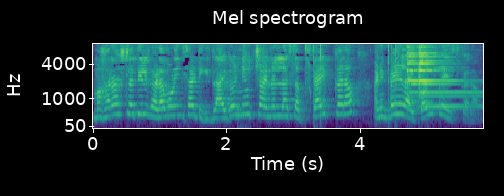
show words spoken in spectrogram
महाराष्ट्रातील घडामोडींसाठी रायगड न्यूज चॅनलला सबस्क्राईब करा आणि बेल आयकॉन प्रेस करा.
